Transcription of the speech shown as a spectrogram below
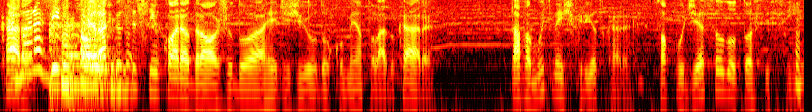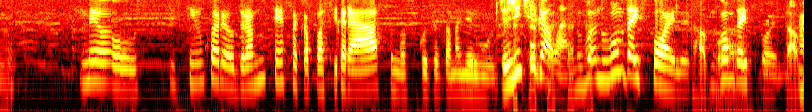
É Cara, maravilhoso. será que o Cicinho CorelDRAW ajudou a redigir o documento lá do cara? Tava muito bem escrito, cara. Só podia ser o Dr. Cicinho. Meu, o Sistema CorelDRAW não tem essa capacidade traço nas coisas da maneira Wood. A gente chega lá, não, não vamos dar spoiler. Tá não bom. vamos dar spoiler. Tá bom.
